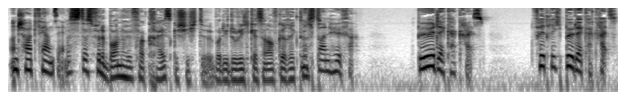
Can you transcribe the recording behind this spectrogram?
und schaut Fernsehen. Was ist das für eine Bonhoeffer Kreisgeschichte, über die du dich gestern aufgeregt hast? Nicht Bonhoeffer. Bödecker Kreis. Friedrich Bödecker Kreis.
